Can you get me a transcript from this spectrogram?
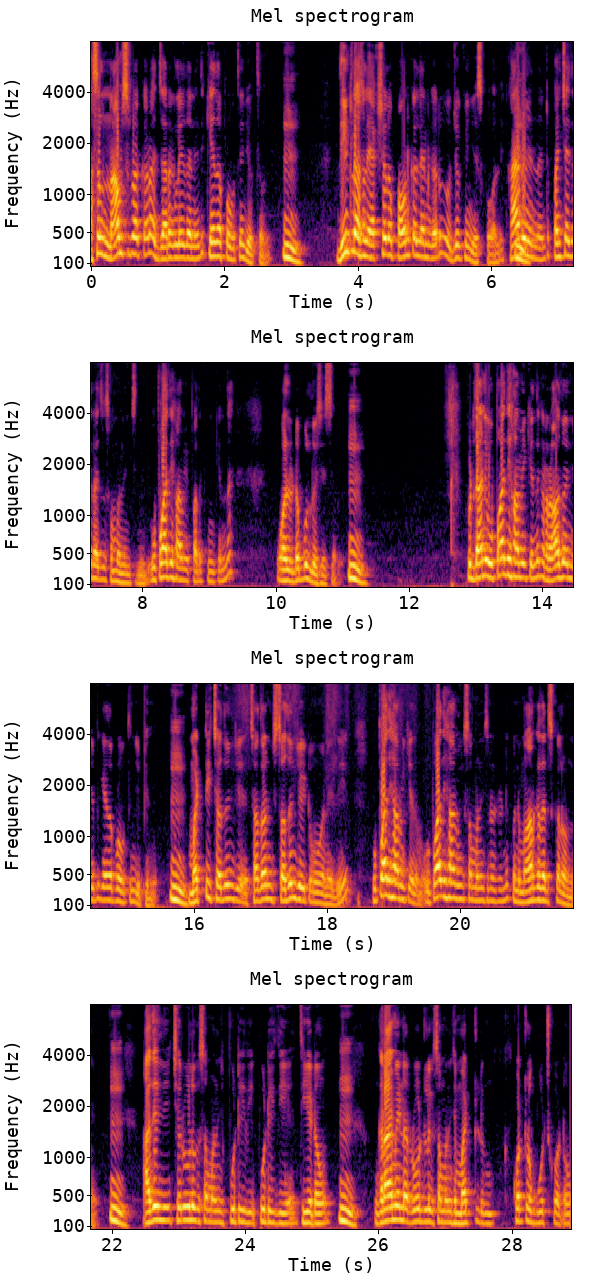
అసలు నామ్స్ ప్రకారం అది జరగలేదు అనేది కేంద్ర ప్రభుత్వం చెబుతుంది. దీంట్లో అసలు యాక్చువల్గా పవన్ కళ్యాణ్ గారు జోక్యం చేసుకోవాలి. కారణం ఏంటంటే పంచాయతీరాజ్కి సంబంధించింది. ఉపాధి హామీ పథకం కింద వాళ్ళు డబ్బులు దోసేశారు. ఇప్పుడు దాన్ని ఉపాధి హామీ కిందకి రాదు అని చెప్పి కేంద్ర ప్రభుత్వం చెప్పింది. మట్టి చదును చే- చదును చేయటం అనేది ఉపాధి హామీ కింద ఉపాధి హామీకి సంబంధించినటువంటి కొన్ని మార్గదర్శకాలు ఉన్నాయి. అది చెరువులకు సంబంధించి పూటికి పూటికి తీయడం గ్రామీణ రోడ్లకు సంబంధించి మట్లు కొట్లు పూడ్చుకోవటం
